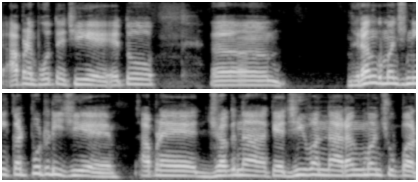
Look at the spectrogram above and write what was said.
આપણે પોતે છીએ, એ તો રંગમંચની કટપુટડી છીએ, આપણે જગના કે જીવનના રંગમંચ ઉપર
